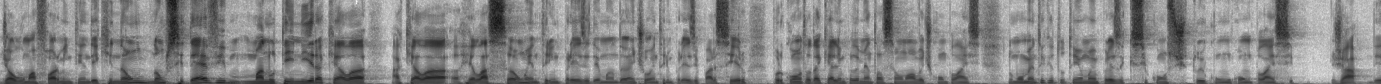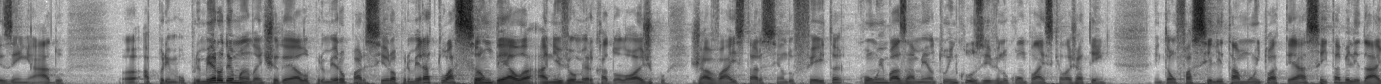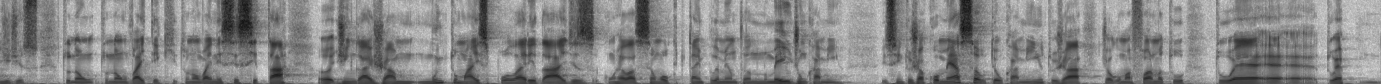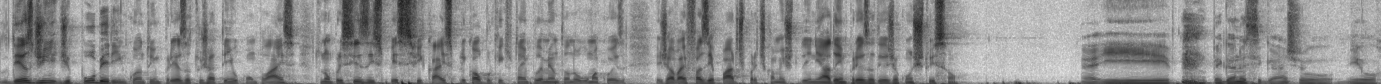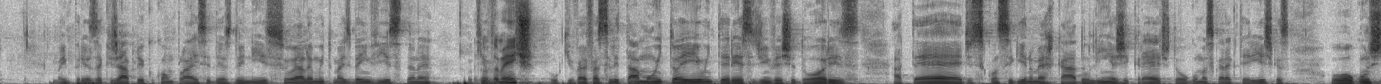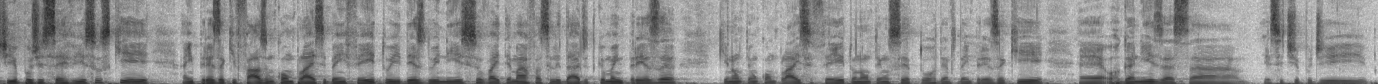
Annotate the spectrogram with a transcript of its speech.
de alguma forma entender que não, não se deve manutenir aquela, aquela relação entre empresa e demandante ou entre empresa e parceiro por conta daquela implementação nova de compliance. No momento em que tu tem uma empresa que se constitui com um compliance já desenhado, prim o primeiro demandante dela, o primeiro parceiro, a primeira atuação dela a nível mercadológico já vai estar sendo feita com o embasamento, inclusive no compliance que ela já tem. Então facilita muito até a aceitabilidade disso. Tu não, tu não vai ter que, tu não vai necessitar uh, de engajar muito mais polaridades com relação ao que tu está implementando no meio de um caminho. E sim, tu já começa o teu caminho, tu já, de alguma forma, tu, tu é, é, é tu é desde de puber, enquanto empresa, tu já tem o compliance, tu não precisa especificar, explicar o porquê que tu está implementando alguma coisa. Ele já vai fazer parte praticamente do DNA da empresa desde a constituição. É, e pegando esse gancho, eu, uma empresa que já aplica o compliance desde o início, ela é muito mais bem vista, né? O que, Exatamente. O que vai facilitar muito aí o interesse de investidores, até de se conseguir no mercado linhas de crédito, algumas características ou alguns tipos de serviços que a empresa que faz um compliance bem feito e desde o início vai ter maior facilidade do que uma empresa que não tem um compliance feito, não tem um setor dentro da empresa que é, organiza essa, esse tipo de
